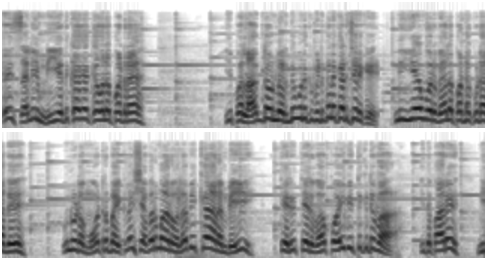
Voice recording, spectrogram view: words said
ஏய் சலீம் நீ எதுக்காக கவலைப்படுற? இப்ப லாக்டவுன்ல இருந்து உனக்கு விடுதலை கிடைச்சிருக்கு. நீ ஏன் ஒரு வேலை பண்ணக்கூடாது? உன்னோட மோட்டர் பைக்ல ஷவர் விற்க ஆரம்பி. தெரு தெருவா போய் வித்துக்கிட்டு வா. இத பாரு நீ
